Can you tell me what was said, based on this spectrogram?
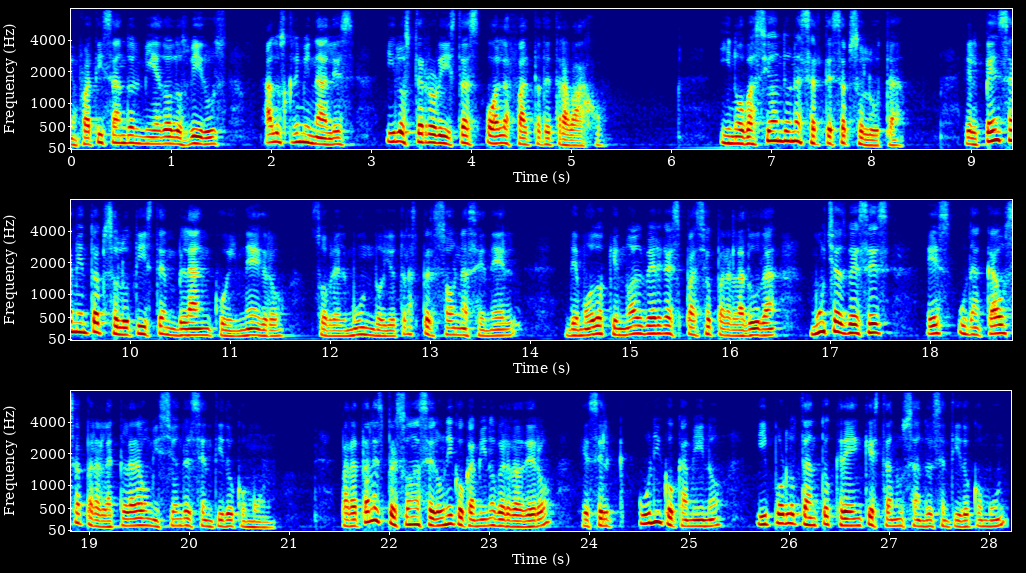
enfatizando el miedo a los virus, a los criminales y los terroristas o a la falta de trabajo. Innovación de una certeza absoluta. El pensamiento absolutista en blanco y negro sobre el mundo y otras personas en él, de modo que no alberga espacio para la duda, muchas veces es una causa para la clara omisión del sentido común. Para tales personas el único camino verdadero es el único camino y por lo tanto creen que están usando el sentido común,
